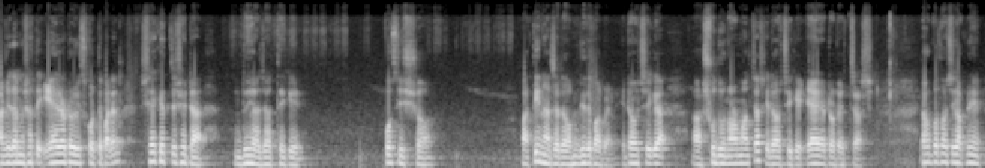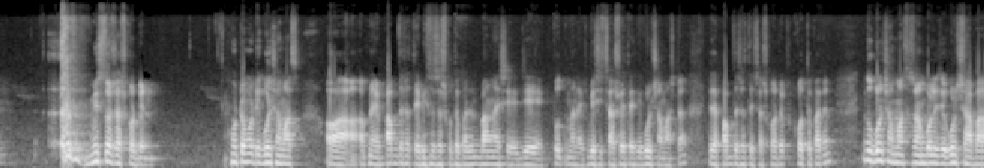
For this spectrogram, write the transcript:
আর যদি আপনি সাথে এয়ার আউটার ইউজ করতে পারেন, সেক্ষেত্রে সেটা দুই হাজার থেকে পঁচিশশো বা তিন হাজারে আপনি দিতে পারবেন। এটা হচ্ছে গিয়ে শুধু নর্মাল চাষ, এটা হচ্ছে গিয়ে এয়ারটরের চাষ। এখন কথা হচ্ছে আপনি মিশ্র চাষ করবেন। মোটামুটি গুলশা মাছ আহ, আপনি পাবদার সাথে মিশ্র চাষ করতে পারেন। বাংলাদেশে যে মানে বেশি চাষ হয়ে থাকে গুলশা মাছটা যেটা পাবদার সাথে চাষ করে করতে পারেন। কিন্তু গুলশা মাছ আমি বলি যে গুলশা বা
